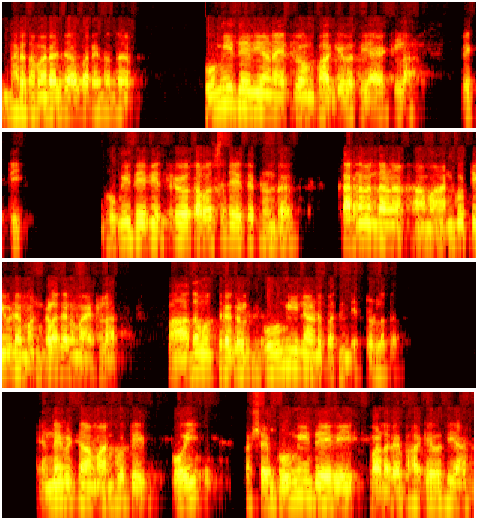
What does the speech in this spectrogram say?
ഭരതമഹാരാജാവ് പറയുന്നത് ഭൂമി ദേവിയാണ് ഏറ്റവും ഭാഗ്യവതിയായിട്ടുള്ള വ്യക്തി. ഭൂമി ദേവി എത്രയോ തപസ് ചെയ്തിട്ടുണ്ട്. കാരണം എന്താണ്? ആ മാൻകുട്ടിയുടെ മംഗളകരമായിട്ടുള്ള പാദമുദ്രകൾ ഭൂമിയിലാണ് പതിഞ്ഞിട്ടുള്ളത്. എന്നെ വിട്ട് ആ മാൻകുട്ടി പോയി. പക്ഷെ ഭൂമിദേവി വളരെ ഭാഗ്യവതിയാണ്.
